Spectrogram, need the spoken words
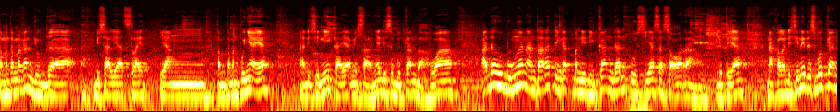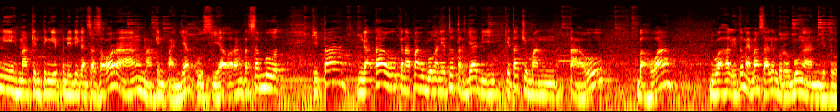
teman-teman kan juga bisa lihat slide yang teman-teman punya ya. Nah, di sini kayak misalnya disebutkan bahwa ada hubungan antara tingkat pendidikan dan usia seseorang, gitu ya. Nah, kalau di sini disebutkan nih, makin tinggi pendidikan seseorang, makin panjang usia orang tersebut. Kita nggak tahu kenapa hubungan itu terjadi. Kita cuman tahu bahwa dua hal itu memang saling berhubungan gitu.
